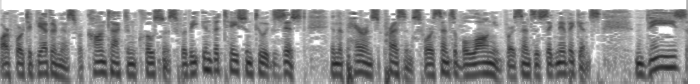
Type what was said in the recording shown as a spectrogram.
are for togetherness, for contact and closeness, for the invitation to exist in the parent's presence, for a sense of belonging, for a sense of significance. These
